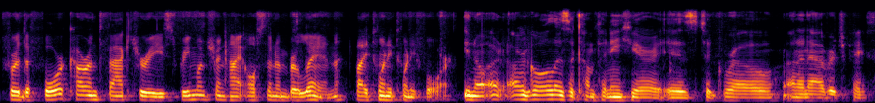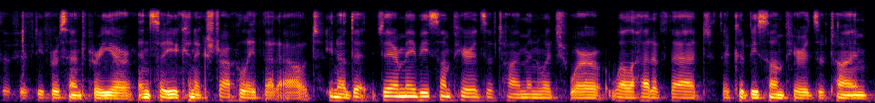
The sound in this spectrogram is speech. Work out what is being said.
for the four current factories, Fremont, Shanghai, Austin, and Berlin, by 2024? You know, our, our goal as a company here is to grow on an average pace of 50% per year. And so you can extrapolate that out. You know, th- there may be some periods of time in which we're well ahead of that. There could be some periods of time,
